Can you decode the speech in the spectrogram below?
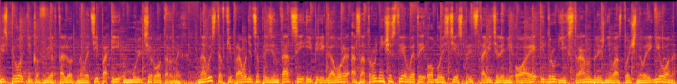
беспилотников вертолетного типа и мультироторных. На выставке проводятся презентации и переговоры о сотрудничестве в этой области с представителями ОАЭ и других стран Ближневосточного региона.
